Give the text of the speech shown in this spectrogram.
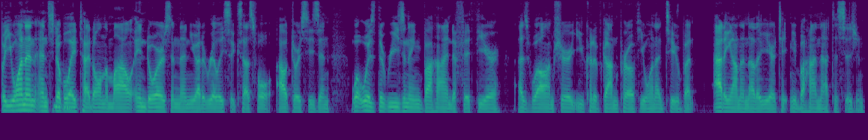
But you won an NCAA mm-hmm. title on the mile indoors, and then you had a really successful outdoor season. What was the reasoning behind a fifth year as well? I'm sure you could have gone pro if you wanted to, but adding on another year, take me behind that decision.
